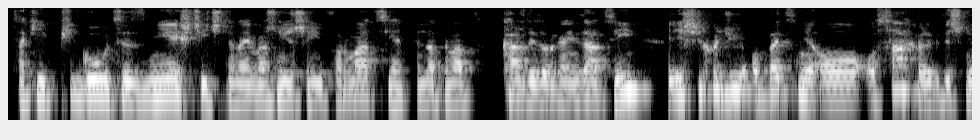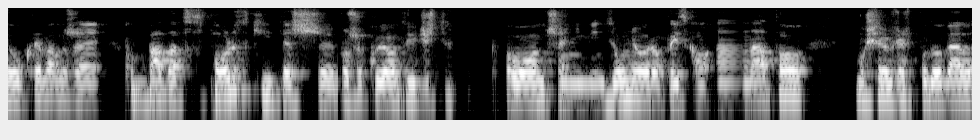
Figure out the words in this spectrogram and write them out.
w takiej pigułce zmieścić te najważniejsze informacje na temat każdej z organizacji. Jeśli chodzi obecnie o, o Sahel, gdyż nie ukrywam, że badacz z Polski, też poszukujący gdzieś tych połączeń między Unią Europejską a NATO, musimy wziąć pod uwagę,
